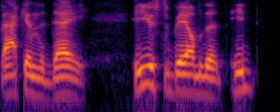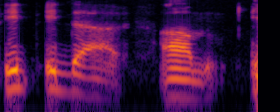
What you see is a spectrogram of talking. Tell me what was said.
back in the day, he used to be able to he he he'd uh, um, he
